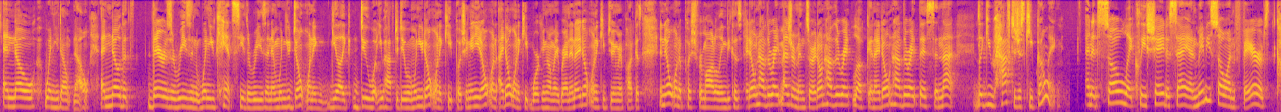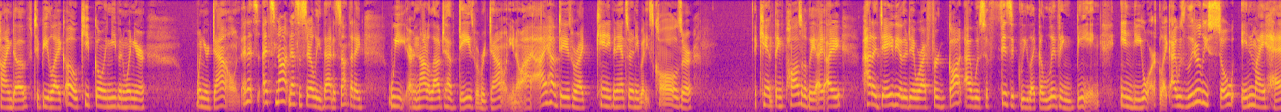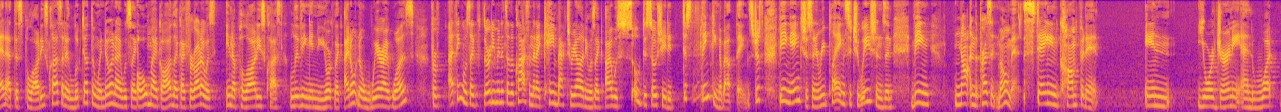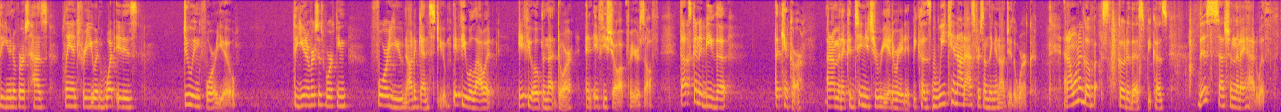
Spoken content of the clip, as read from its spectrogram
And know when you don't know. And know that there is a reason when you can't see the reason and when you don't want to like do what you have to do and when you don't want to keep pushing and you don't want I don't want to keep working on my brand and I don't want to keep doing my podcast and I don't want to push for modeling because I don't have the right measurements or I don't have the right look and I don't have the right this and that. Like you have to just keep going and it's so like cliche to say and maybe so unfair kind of to be like oh keep going even when you're when you're down. And it's it's not necessarily that. It's not that I we are not allowed to have days where we're down. You know, I, I have days where I can't even answer anybody's calls or I can't think positively. I, I had a day the other day where I forgot I was physically like a living being in New York. Like I was literally so in my head at this Pilates class that I looked out the window and I was like, "Oh my god, like I forgot I was in a Pilates class living in New York. Like I don't know where I was for I think it was like 30 minutes of the class and then I came back to reality and was like I was so dissociated just thinking about things, just being anxious and replaying situations and being not in the present moment. Staying confident in your journey and what the universe has planned for you and what it is doing for you. The universe is working for you, not against you, if you allow it, if you open that door, and if you show up for yourself. That's going to be the the kicker. And I'm going to continue to reiterate it because we cannot ask for something and not do the work. And I want to go go to this because this session that I had with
